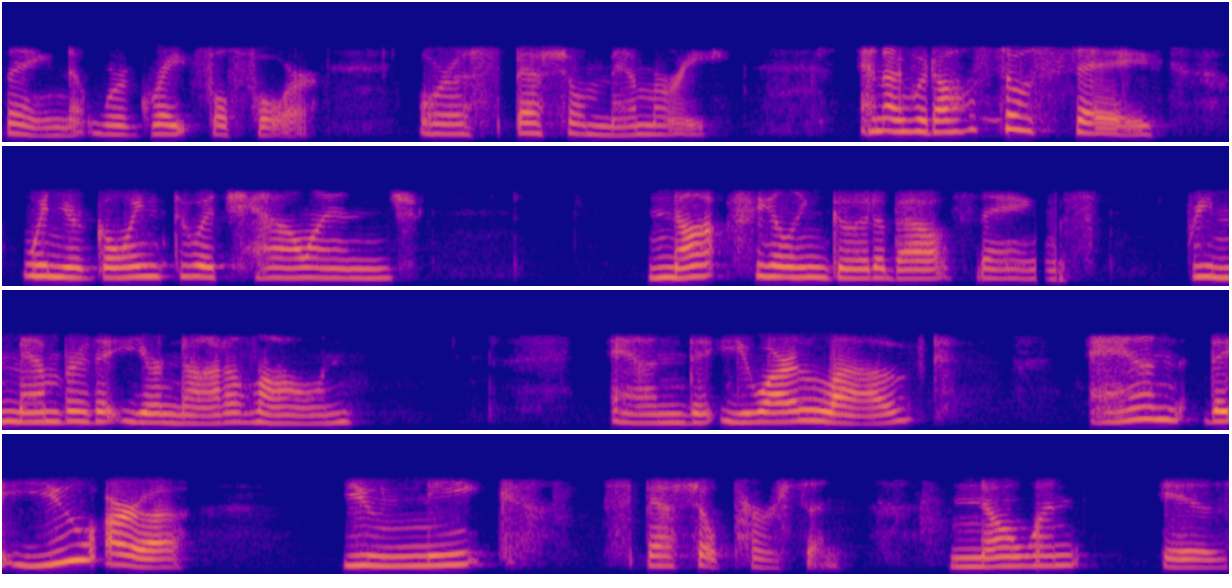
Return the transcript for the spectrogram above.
thing that we're grateful for or a special memory. And I would also say when you're going through a challenge, not feeling good about things, remember that you're not alone and that you are loved and that you are a unique, special person. No one is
